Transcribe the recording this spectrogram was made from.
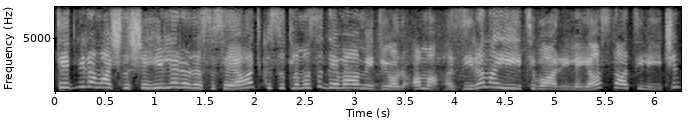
Tedbir amaçlı şehirler arası seyahat kısıtlaması devam ediyor ama Haziran ayı itibariyle yaz tatili için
